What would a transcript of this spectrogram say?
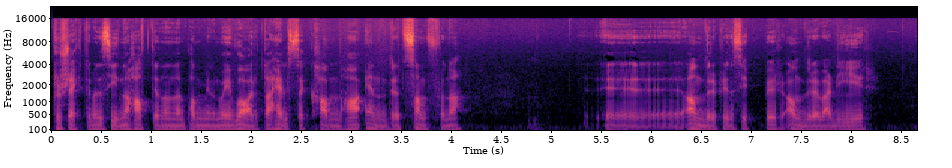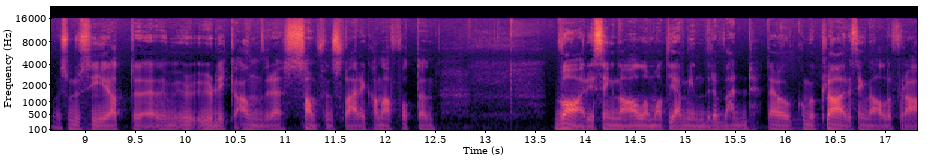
prosjektet medisinen har hatt gjennom den pandemien med å ivareta helse, kan ha endret samfunnet. Eh, andre prinsipper, andre verdier. Som du sier, at ulike andre samfunnssfærer kan ha fått en varig signal om at de er mindre verd. Det kommer jo klare signaler fra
